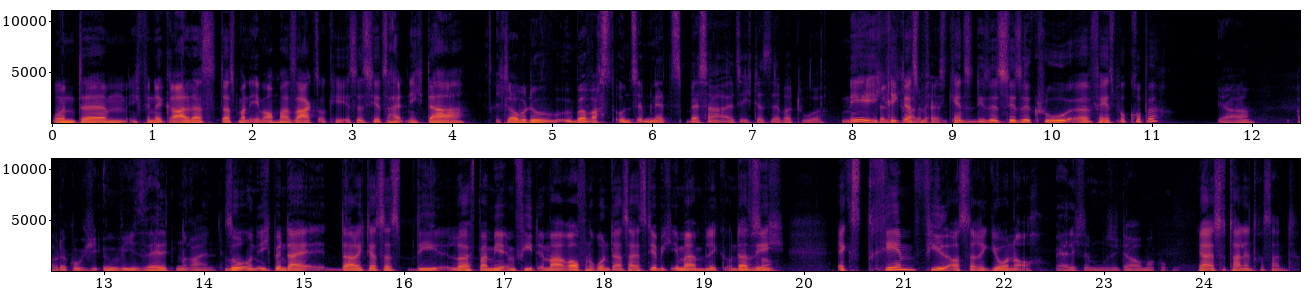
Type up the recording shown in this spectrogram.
Und ähm, ich finde gerade, dass, dass man eben auch mal sagt, okay, es ist jetzt halt nicht da, Ich glaube, du überwachst uns im Netz besser, als ich das selber tue. Nee, ich krieg ich das mit. Kennst du diese Sizzle Crew äh, Facebook-Gruppe? Ja, aber da gucke ich irgendwie selten rein. So, und ich bin da, dadurch, dass das, die läuft bei mir im Feed immer rauf und runter, das heißt, die habe ich immer im Blick. Und da so. sehe ich extrem viel aus der Region auch. Ehrlich, dann muss ich da auch mal gucken. Ja, ist total interessant.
